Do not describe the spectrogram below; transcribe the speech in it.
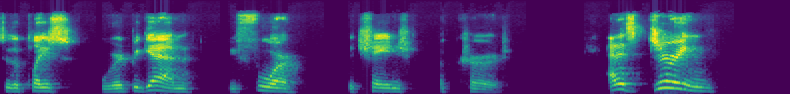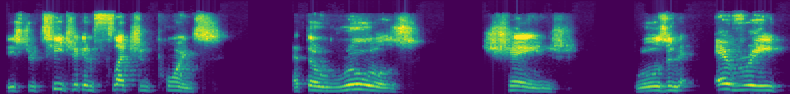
to the place where it began before the change occurred. And it's during these strategic inflection points that the rules change, rules in every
